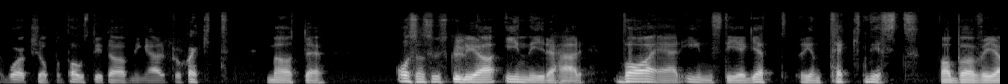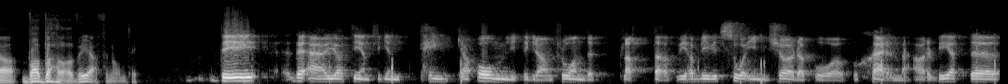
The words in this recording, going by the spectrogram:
workshop och post-it-övningar, projektmöte och sen så skulle jag in i det här. Vad är insteget rent tekniskt? Vad behöver jag, vad behöver jag för någonting? Det det är ju att egentligen tänka om lite grann från det platta. Vi har blivit så inkörda på, på skärmarbete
